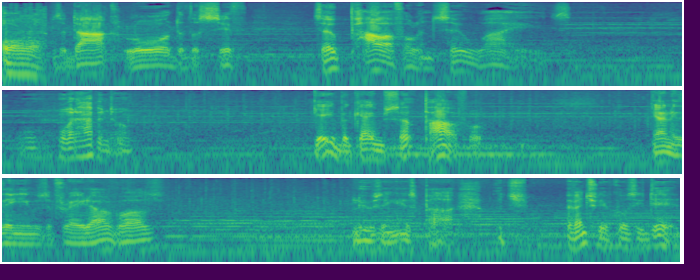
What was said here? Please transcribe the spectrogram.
Oral was a dark lord of the Sith, so powerful and so wise. What happened to him? He became so powerful. The only thing he was afraid of was losing his power, which eventually, of course, he did.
